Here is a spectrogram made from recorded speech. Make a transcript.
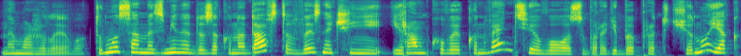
неможливо. Тому саме зміни до законодавства визначені і рамковою конвенцією ВООЗ боротьби проти тютюну як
